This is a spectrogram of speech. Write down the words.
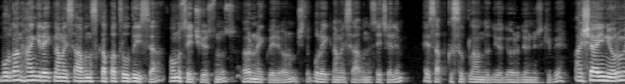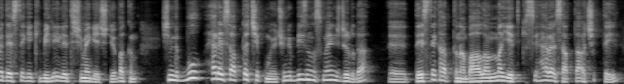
Buradan hangi reklam hesabınız kapatıldıysa onu seçiyorsunuz. Örnek veriyorum işte bu reklam hesabını seçelim. Hesap kısıtlandı diyor gördüğünüz gibi. Aşağı iniyorum ve destek ekibiyle iletişime geç diyor. Bakın şimdi bu her hesapta çıkmıyor. Çünkü Business Manager'da e, destek hattına bağlanma yetkisi her hesapta açık değil.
